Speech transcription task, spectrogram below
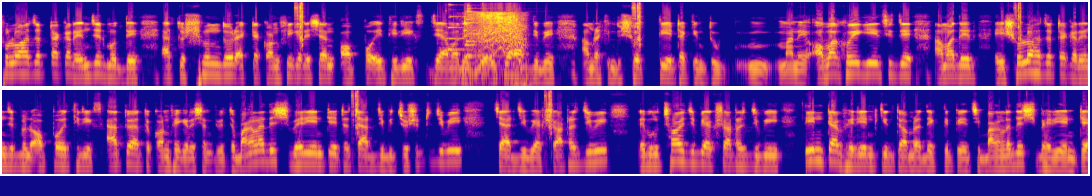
ষোলো হাজার টাকা রেঞ্জের মধ্যে এত সুন্দর একটা configuration Oppo A three X যে আমাদেরকে উপহার দিবে। আমরা কিন্তু সত্যি এটা কিন্তু মানে অবাক হয়ে গিয়েছি যে আমাদের এই ষোলো হাজার টাকা রেঞ্জের মধ্যে অপো থ্রি এক্স এত এত কনফিগারেশন দিবে। তো বাংলাদেশ ভেরিয়েন্টে এটা চার জিবি চৌষট্টি জিবি চার জিবি একশো আঠাশ জিবি এবং ছয় জিবি একশো আঠাশ জিবি তিনটা ভেরিয়েন্ট কিন্তু আমরা দেখতে পেয়েছি বাংলাদেশ ভেরিয়েন্টে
